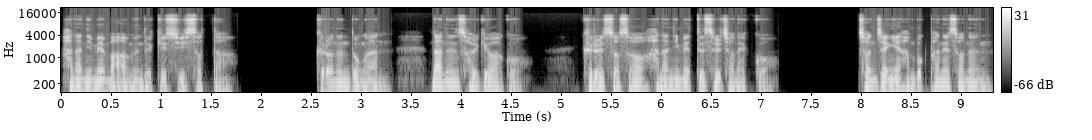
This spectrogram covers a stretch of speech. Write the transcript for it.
하나님의 마음을 느낄 수 있었다. 그러는 동안 나는 설교하고, 글을 써서 하나님의 뜻을 전했고, 전쟁의 한복판에서는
